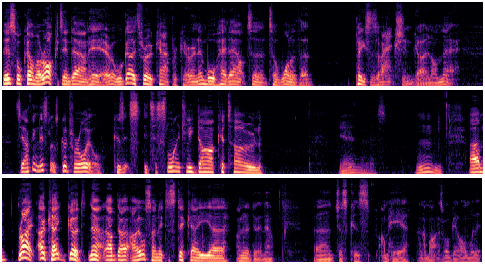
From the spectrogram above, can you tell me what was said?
this will come a rocketing down here, and we'll go through Caprica, and then we'll head out to, to one of the pieces of action going on there. See, I think this looks good for oil because it's it's a slightly darker tone. Yes. Mm. Um, right. Okay. Good. Now I, I also need to stick a. am going to do it now, uh, just because I'm here and I might as well get on with it.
